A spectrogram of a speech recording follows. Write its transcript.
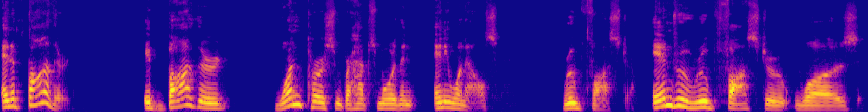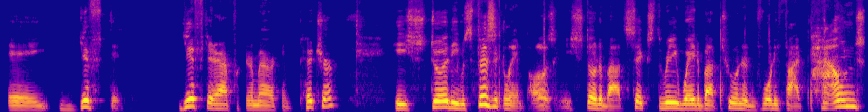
And it bothered. It bothered one person, perhaps more than anyone else, Rube Foster. Andrew Rube Foster was a gifted, gifted African American pitcher. He stood, he was physically imposing. He stood about 6'3, weighed about 245 pounds.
